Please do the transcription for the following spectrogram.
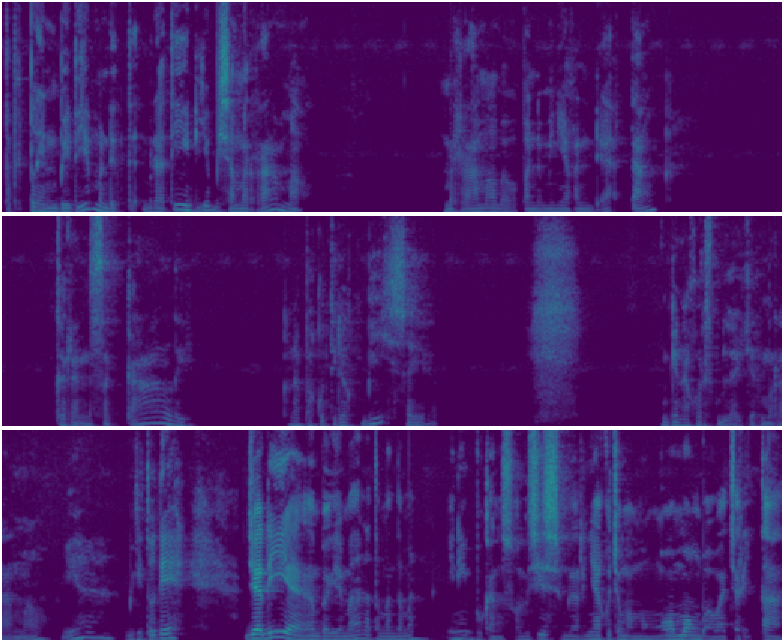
Tapi plan B dia berarti dia bisa meramal. Meramal bahwa pandemi ini akan datang. Keren sekali. Kenapa aku tidak bisa ya? Mungkin aku harus belajar meramal. Ya, begitu deh. Jadi ya bagaimana teman-teman? Ini bukan solusi sebenarnya aku cuma mau ngomong bahwa cerita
